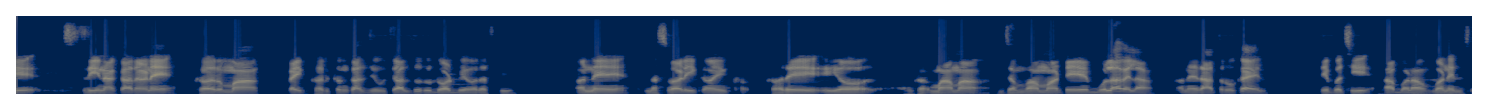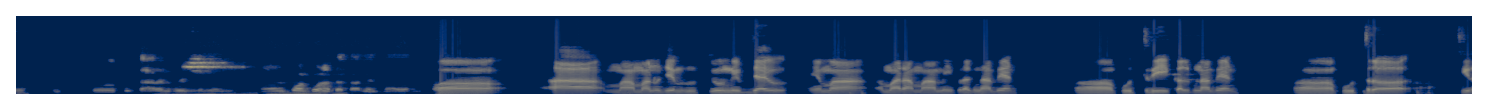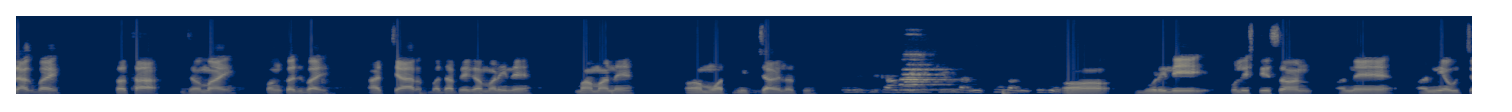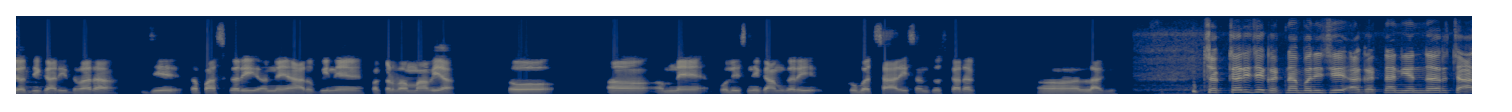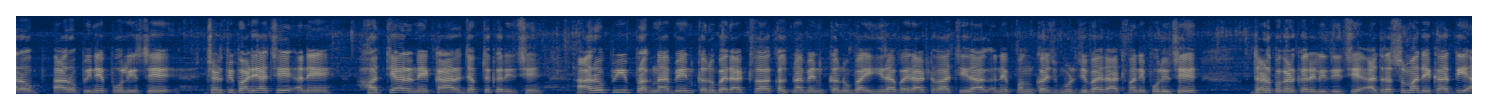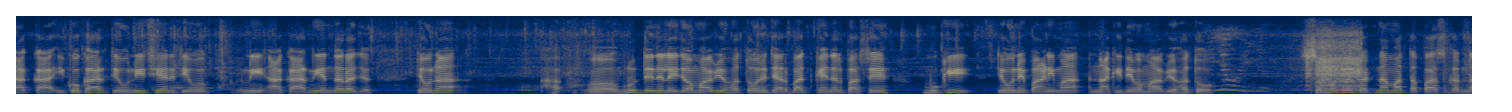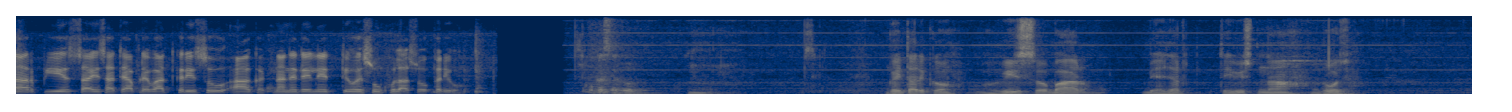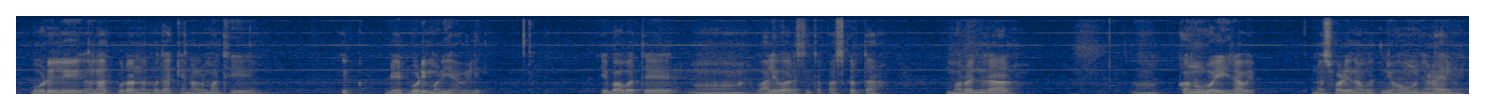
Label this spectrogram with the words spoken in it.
સ્ત્રીના કારણે ઘરમાં કંઈક ઘરકંકાસ જેવું ચાલતું હતું દોઢ બે વર્ષથી અને નસવાડી કંઈક ઘરે એ મામા જમવા માટે બોલાવેલા અને રાત રોકાયેલ. તે પછી આ બનાવ બનેલ છે. તો શું કારણ હોય શકે કોણ કોણ હતા આ મામાનું જે મૃત્યુ નિપજાયું એમાં અમારા મામી પ્રજ્ઞાબેન પુત્રી કલ્પનાબેન પુત્ર ચિરાગભાઈ તથા જમાઈ પંકજભાઈ આ ચાર બધા ભેગા મળીને મામાને મોત નિપજાવેલ હતું. મોડેલી બોડેલી પોલીસ સ્ટેશન અને અન્ય ઉચ્ચ અધિકારી દ્વારા જે તપાસ કરી અને આરોપીને પકડવામાં આવ્યા, તો અમને પોલીસની કામગીરી ખૂબ જ સારી, સંતોષકારક લાગી. ચકચારી જે ઘટના બની છે, આ ઘટનાની અંદર ચાર આરોપીને પોલીસે ઝડપી પાડ્યા છે અને હથિયાર અને કાર જપ્ત કરી છે. આરોપી પ્રજ્ઞાબેન કનુભાઈ રાઠવા, કલ્પનાબેન કનુભાઈ હીરાભાઈ રાઠવા, ચિરાગ અને પંકજ મુરજીભાઈ રાઠવાની પોલીસે ધરપકડ કરી લીધી છે. આ દ્રશ્યમાં દેખાતી આ કા ઇકો કાર તેઓની છે અને તેઓની આ કારની અંદર જ તેઓના મૃતદેહને લઈ જવામાં આવ્યો હતો અને ત્યારબાદ કેનલ પાસે મૂકી તેઓને પાણીમાં નાખી દેવામાં આવ્યો હતો. સમગ્ર ઘટનામાં તપાસ કરનાર પીએસઆઈ સાથે આપણે વાત કરીશું. આ ઘટનાને લઈને તેઓએ શું ખુલાસો કર્યો? ઓકે સર ગઈ તારીખ વીસ બાર બે હજાર ત્રેવીસના રોજ બોડેલી અલ્હાદપુરા નર્મદા કેનાલમાંથી એક ડેડ બોડી મળી આવેલી. એ બાબતે વાલીવારસની તપાસ કરતાં મરણરાર કનુભાઈ હીરાભાઈ નસવાડીના વતની હોવાનું જણાયેલું.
